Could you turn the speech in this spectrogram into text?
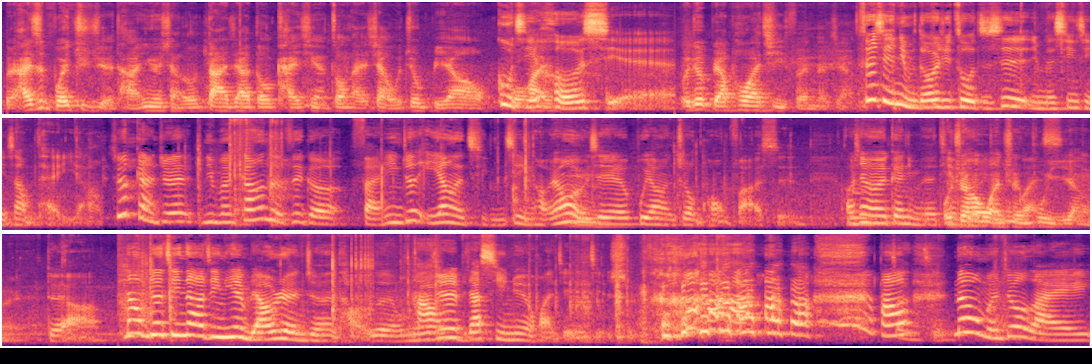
对，还是不会拒绝他，因为想说大家都开心的状态下，我就不要顾及和谐，我就不要破坏气氛的，这样。所以其实你们都会去做，只是你们心情上不太一样，就感觉你们刚刚的这个反应就是一样的情境，好像有一些不一样的状况发生。好像会跟你们的我觉得完全不一样哎。对啊，那我们就进到今天比较认真的讨论，我们就是比较戏虐环节的结束。好，那我们就来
